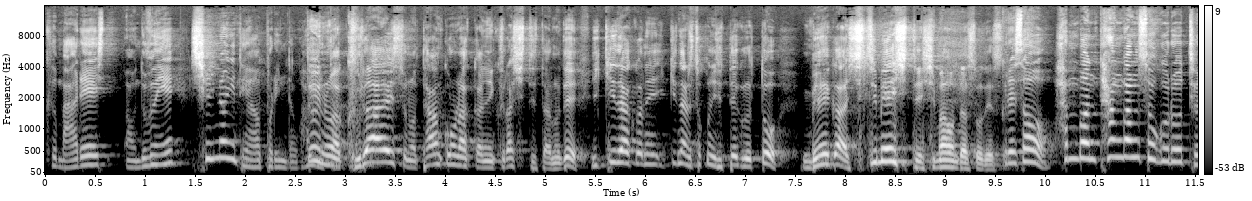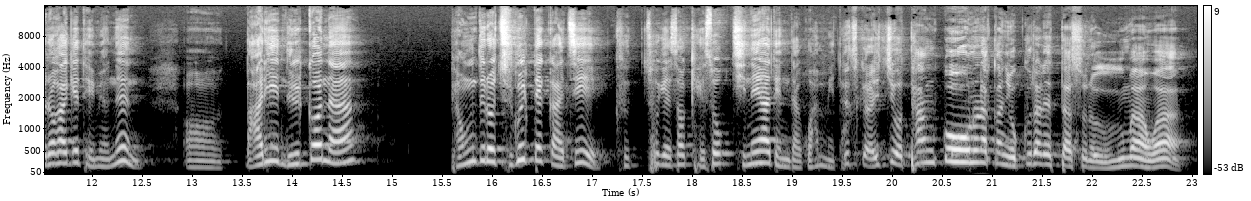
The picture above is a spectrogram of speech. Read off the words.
그 말의 눈에 어, 실명이 되어 버린다고 합니다. 또는 그라에서는 단고 낙관이 그라시테다는데 이끼나건에 이끼나리 속근이 때 그리고 매가 시메시테 시마온다 소데스. 그래서 한번 탄광 속으로 들어가게 되면은 어, 말이 늙거나 병들어 죽을 때까지 그 속에서 계속 지내야 된다고 합니다. 그러니까 이제 탄고의 낙관이 오그라레타 그馬は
